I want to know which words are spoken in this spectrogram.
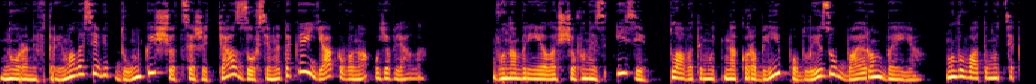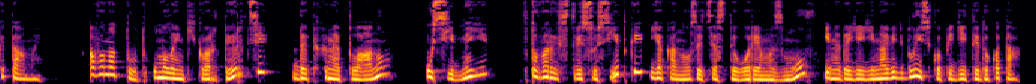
Нора не втрималася від думки, що це життя зовсім не таке, як вона уявляла. Вона мріяла, що вони з Ізі плаватимуть на кораблі поблизу Байрон Бея, милуватимуться китами, а вона тут, у маленькій квартирці, де тхне планом, у товаристві сусідки, яка носиться з теоріями змов і не дає їй навіть близько підійти до кота.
